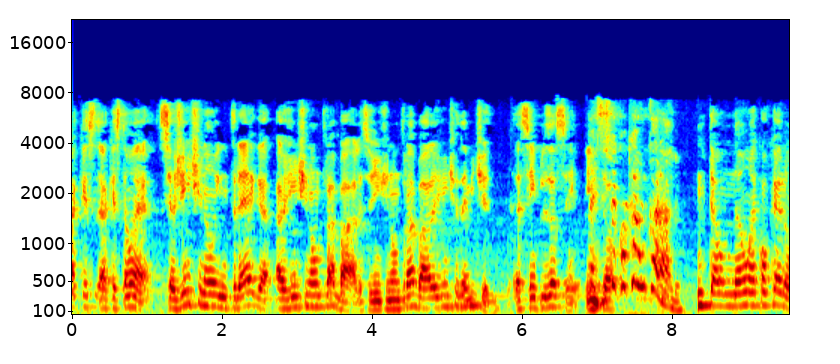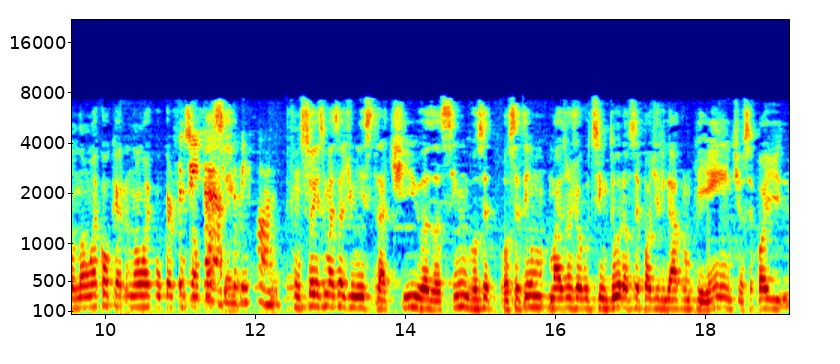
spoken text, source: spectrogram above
a, que- a questão é, se a gente não entrega, a gente não trabalha. Se a gente não trabalha, a gente é demitido. É simples assim. mas Então, isso é qualquer um, caralho. então não é qualquer um, não é qualquer, não é qualquer função Depende, que é é, assim. da área. funções mais administrativas assim você você tem mais um jogo de cintura você pode ligar para um cliente você pode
